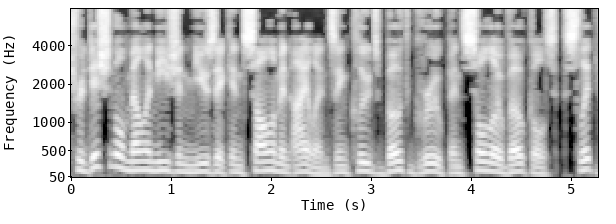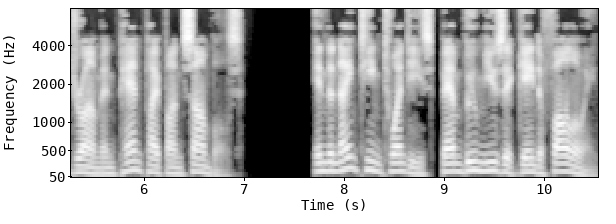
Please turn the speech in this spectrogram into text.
Traditional Melanesian music in Solomon Islands includes both group and solo vocals, slit drum and panpipe ensembles. In the 1920s, bamboo music gained a following.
